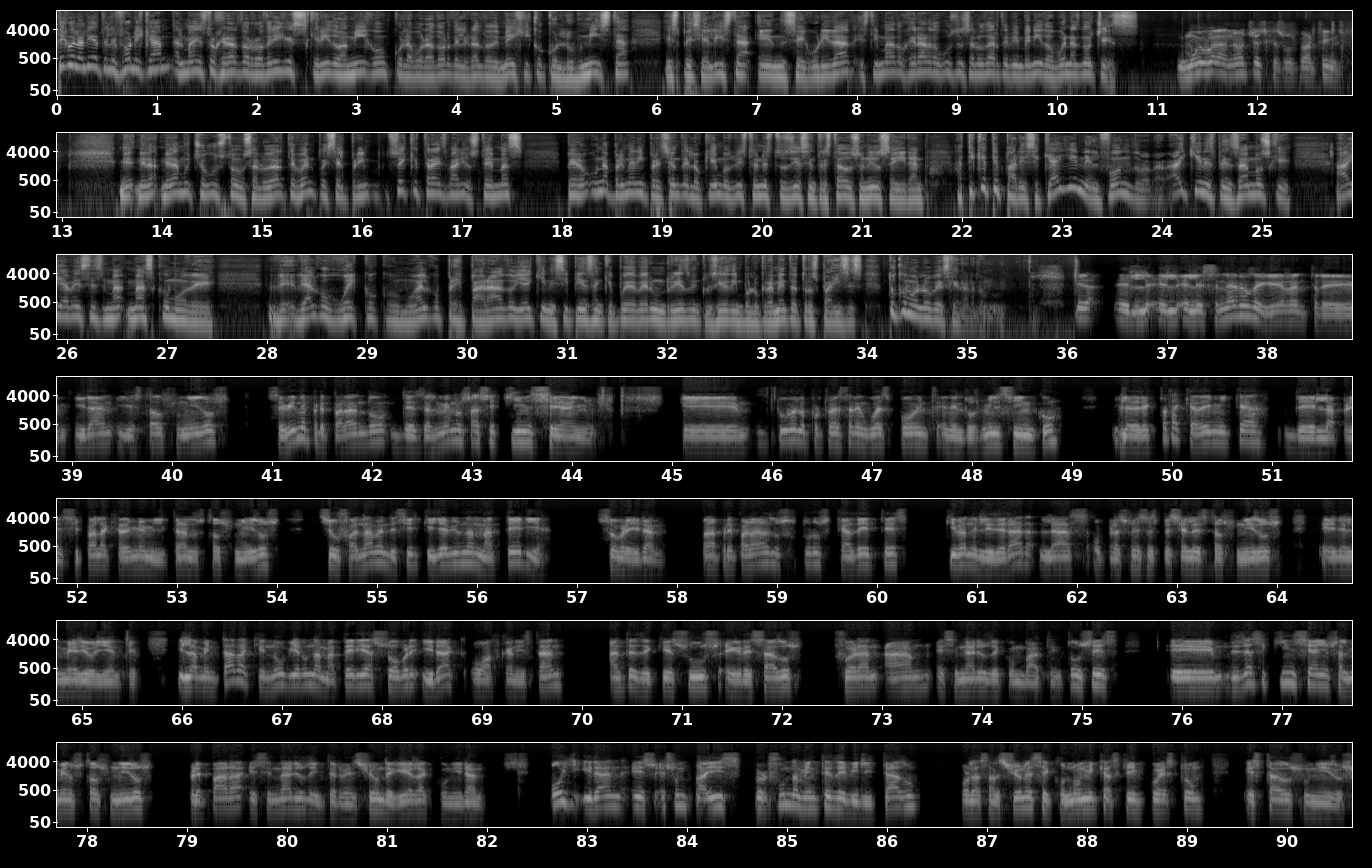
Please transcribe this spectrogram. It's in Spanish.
Tengo en la línea telefónica al maestro Gerardo Rodríguez, querido amigo, colaborador del Heraldo de México, columnista, especialista en seguridad. Estimado Gerardo, gusto en saludarte, bienvenido, buenas noches. Muy buenas noches, Jesús Martín. Me, da, mucho gusto saludarte. Bueno, pues el sé que traes varios temas, pero una primera impresión de lo que hemos visto en estos días entre Estados Unidos e Irán. ¿A ti qué te parece? ¿Qué hay en el fondo? Hay quienes pensamos que hay a veces más como de de, algo hueco como algo preparado y hay quienes sí piensan que puede haber un riesgo inclusive de involucramiento de otros países. ¿Tú cómo lo ves, Gerardo? Mira, el, el, escenario de guerra entre Irán y Estados Unidos se viene preparando desde al menos hace 15 años. tuve la oportunidad de estar en West Point en el 2005 y la directora académica de la principal academia militar de los Estados Unidos se ufanaba en decir que ya había una materia sobre Irán para preparar a los futuros cadetes que iban a liderar las operaciones especiales de Estados Unidos en el Medio Oriente. Y lamentaba que no hubiera una materia sobre Irak o Afganistán antes de que sus egresados fueran a escenarios de combate. Entonces, eh, desde hace 15 años al menos Estados Unidos prepara escenarios de intervención de guerra con Irán. Hoy Irán es, es un país profundamente debilitado por las sanciones económicas que ha impuesto Estados Unidos.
